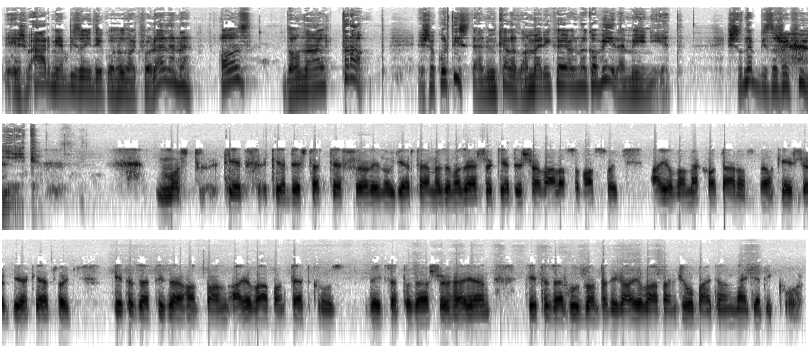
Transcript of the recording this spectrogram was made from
és bármilyen bizonyítékot hoznak föl ellene, az Donald Trump. És akkor tisztelnünk kell az amerikaiaknak a véleményét. És az nem biztos, hogy hülyék. Most két kérdést tettél föl, én úgy értelmezem. Az első kérdésre a válaszom az, hogy Iowa meghatározta a későbbieket, hogy 2016-ban Iowa-ban Ted Cruz végzett az első helyen, 2020-ban pedig Iowa-ban Joe Biden a negyedik volt.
